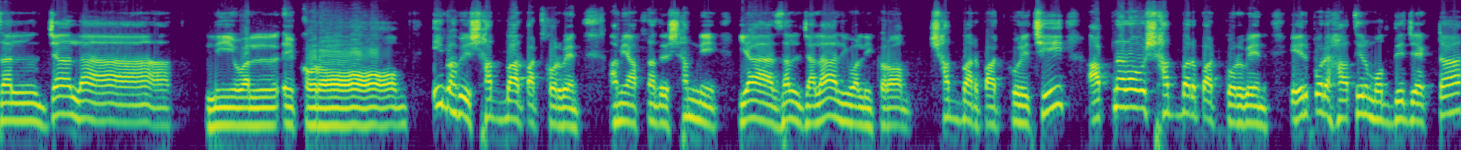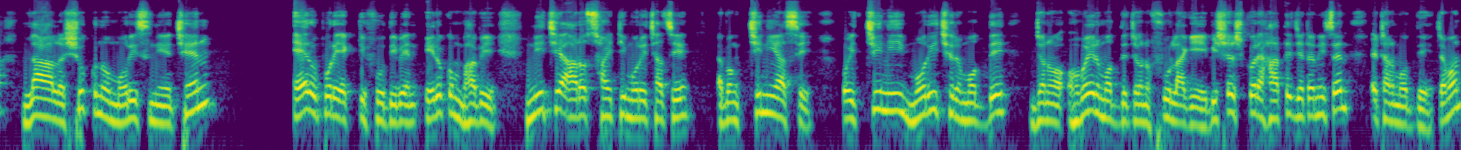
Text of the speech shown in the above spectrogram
জাল জালালি ওয়াল ইকরাম। এইভাবে সাতবার পাঠ করবেন। আমি আপনাদের সামনে ইয়া জাল জালালি ওয়াল ইকরাম সাতবার পাঠ করেছি। আপনারাও সাতবার পাঠ করবেন। এরপরে হাতের মধ্যে যে একটা লাল শুকনো মরিচ নিয়েছেন, এর উপরে একটি ফু দিবেন। এরকম ভাবে নিচে আরও ছয়টি মরিচ আছে। এবং চিনি আছে। ওই চিনি মরিচের মধ্যে যেন উভয়ের মধ্যে যেন ফু লাগে। বিশেষ করে হাতে যেটা নিছেন, এটার মধ্যে। যেমন,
